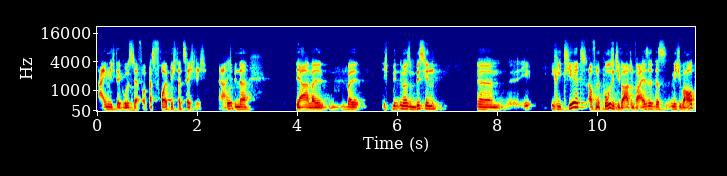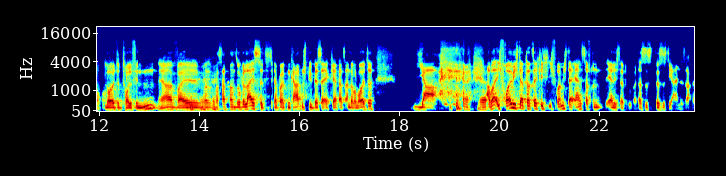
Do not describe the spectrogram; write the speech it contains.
eigentlich der größte Erfolg. Das freut mich tatsächlich. Ja, cool. ich bin da, ja, weil, weil ich bin immer so ein bisschen ähm, irritiert auf eine positive Art und Weise, dass mich überhaupt Leute toll finden, ja, weil was, was hat man so geleistet? Ich habe halt ein Kartenspiel besser erklärt als andere Leute. Ja, ja. aber ich freue mich da tatsächlich, ich freue mich da ernsthaft und ehrlich darüber. Das ist, das ist die eine Sache.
